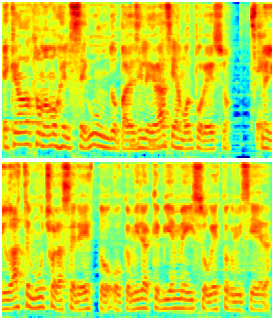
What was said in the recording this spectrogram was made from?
es que no nos tomamos el segundo para decirle gracias amor por eso. Me ayudaste mucho al hacer esto, o que mira qué bien me hizo esto que me hiciera.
